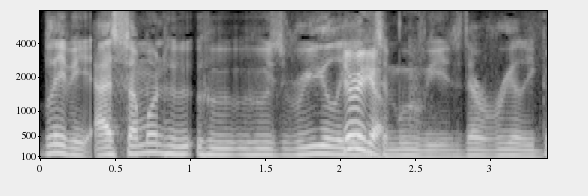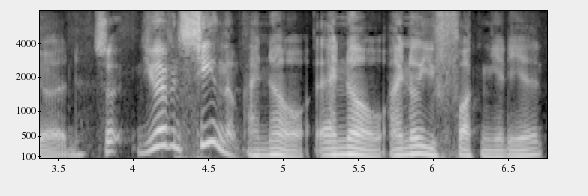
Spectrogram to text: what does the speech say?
Believe me, as someone who, who who's really Here we into go. movies, they're really good. So you haven't seen them. I know, I know, I know. You fucking idiot!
